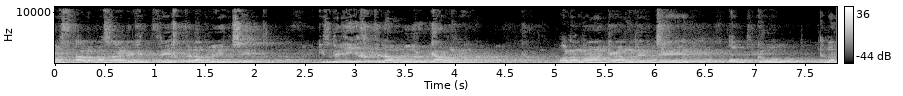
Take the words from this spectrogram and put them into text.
মাসালা মাসালের ক্ষেত্রে ইখতলাফ হয়েছে। কিন্তু এই ইখতলাফগুলোর কারণে ওলামা গ্রামদের যে ঐক্য এবং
